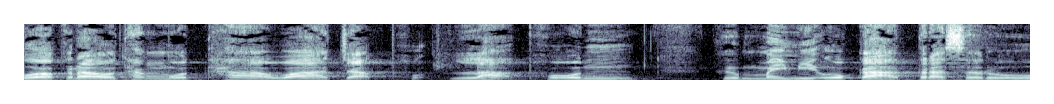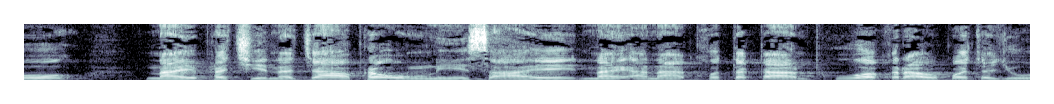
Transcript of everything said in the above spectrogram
วกเราทั้งหมดถ้าว่าจะละพ้น คือไม่มีโอกาสตรัสรู้ในพระชินเจ้าพระองค์นี้ไซในอนาคตการพวกเราก็จะอยู่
